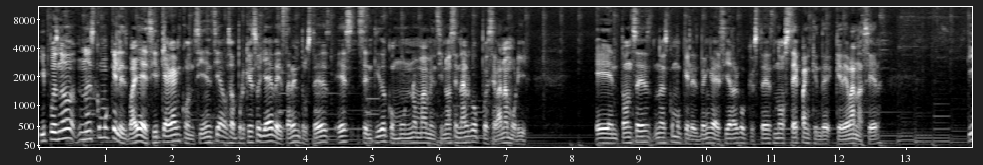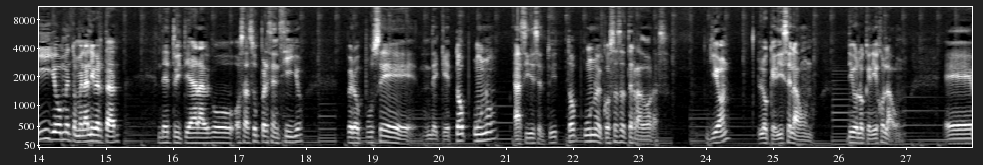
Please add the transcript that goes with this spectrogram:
y pues no, no es como que les vaya a decir que hagan conciencia, o sea, porque eso ya debe estar entre ustedes, es sentido común, no mamen, si no hacen algo, pues se van a morir. entonces, no es como que les venga a decir algo que ustedes no sepan que, que deban hacer. Y yo me tomé la libertad de tuitear algo, o sea, súper sencillo, pero puse de que top 1, así dice el tweet, top 1 de cosas aterradoras. Guión, lo que dice la 1. Digo, lo que dijo la 1. Eh,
